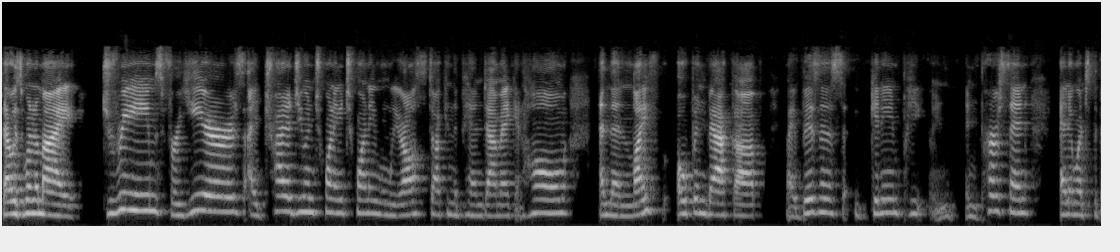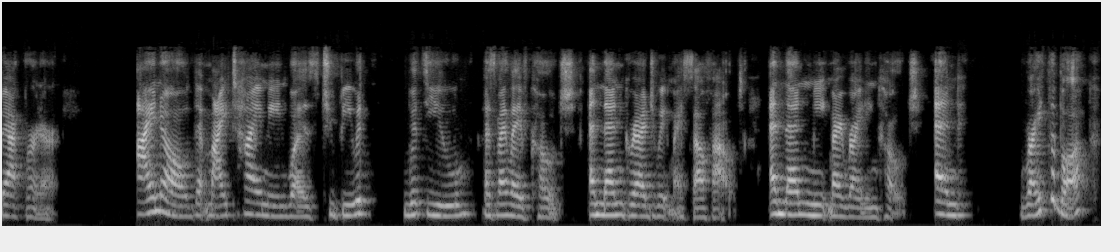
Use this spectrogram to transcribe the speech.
that was one of my dreams for years. I tried to do in 2020 when we were all stuck in the pandemic at home and then life opened back up, my business getting in, in person and it went to the back burner. I know that my timing was to be with with you as my life coach and then graduate myself out and then meet my writing coach and write the book,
